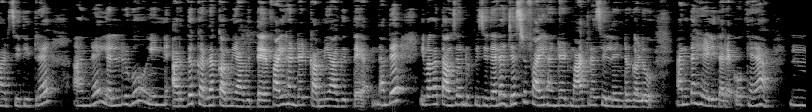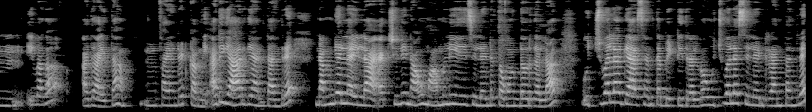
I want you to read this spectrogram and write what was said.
ಮಾಡಿಸಿದ್ರೆ ಅಂದರೆ ಎಲ್ರಿಗೂ ಇನ್ನು ಅರ್ಧಕ್ಕರ್ಧ ಕಮ್ಮಿ ಆಗುತ್ತೆ ಫೈವ್ ಹಂಡ್ರೆಡ್ ಕಮ್ಮಿ ಆಗುತ್ತೆ. ಅಂದರೆ ಇವಾಗ ತೌಸಂಡ್ ರುಪೀಸ್ ಇದೆಲ್ಲ ಜಸ್ಟ್ ಫೈವ್ ಹಂಡ್ರೆಡ್ ಮಾತ್ರ ಸಿಲಿಂಡರ್ಗಳು ಅಂತ ಹೇಳಿದ್ದಾರೆ. ಓಕೆನಾ ಇವಾಗ ಅದು ಆಯಿತಾ ಫೈವ್ ಹಂಡ್ರೆಡ್ ಕಮ್ಮಿ. ಅದು ಯಾರಿಗೆ ಅಂತಂದರೆ ನಮಗೆಲ್ಲ ಇಲ್ಲ. ಆ್ಯಕ್ಚುಲಿ ನಾವು ಮಾಮೂಲಿ ಸಿಲಿಂಡರ್ ತೊಗೊಂಡವ್ರಿಗೆಲ್ಲ ಉಜ್ವಲ ಗ್ಯಾಸ್ ಅಂತ ಬಿಟ್ಟಿದ್ರಲ್ವ? ಉಜ್ವಲ ಸಿಲಿಂಡರ್ ಅಂತಂದರೆ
